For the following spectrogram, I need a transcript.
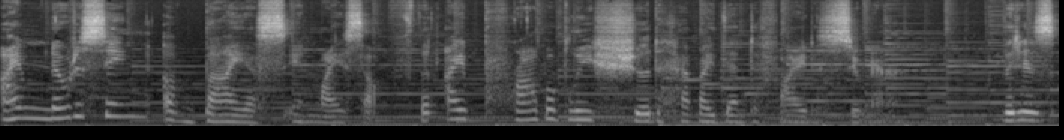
I'm noticing a bias in myself that I probably should have identified sooner. That is,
